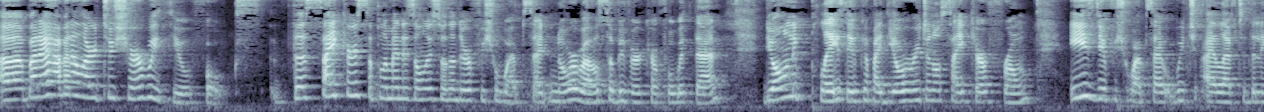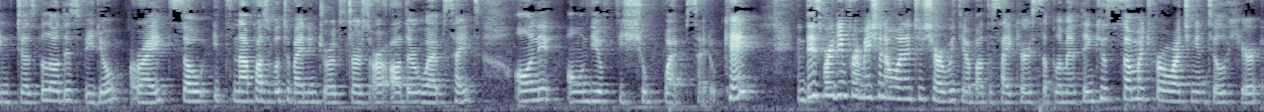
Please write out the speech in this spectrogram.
Uh, but I have an alert to share with you, folks. The Sight Care supplement is only sold on their official website, nowhere else, so be very careful with that. The only place that you can buy the original Sight Care from is the official website, which I left the link just below this video, alright? So it's not possible to buy it in drugstores or other websites, only on the official website, okay? And this were the information I wanted to share with you about the Sight Care supplement. Thank you so much for watching until here.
